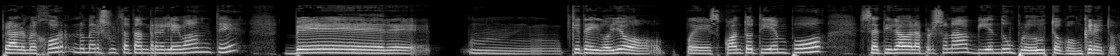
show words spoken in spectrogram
pero a lo mejor no me resulta tan relevante ver, eh, mm, ¿qué te digo yo? Pues cuánto tiempo se ha tirado la persona viendo un producto concreto.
